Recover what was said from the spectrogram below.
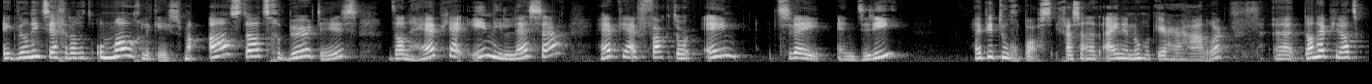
ik wil niet zeggen dat het onmogelijk is. Maar als dat gebeurd is, dan heb jij in die lessen heb jij factor 1, 2 en 3 heb je toegepast. Ik ga ze aan het einde nog een keer herhalen hoor. Uh, dan heb je dat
